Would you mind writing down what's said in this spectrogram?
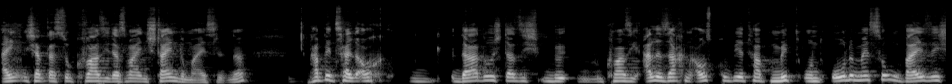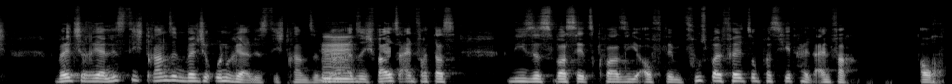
eigentlich habe das so quasi, das war in Stein gemeißelt, ne? Hab jetzt halt auch dadurch, dass ich quasi alle Sachen ausprobiert habe mit und ohne Messung, weiß ich, welche realistisch dran sind, welche unrealistisch dran sind. Ne? Mhm. Also ich weiß einfach, dass dieses, was jetzt quasi auf dem Fußballfeld so passiert, halt einfach auch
